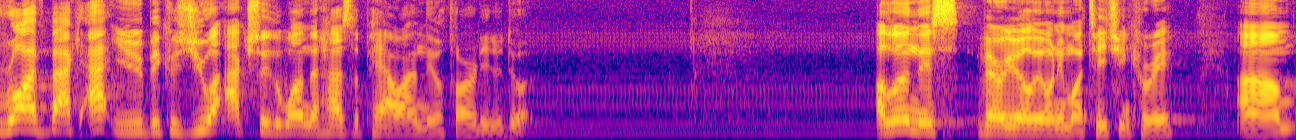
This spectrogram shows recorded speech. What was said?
arrive back at you because you are actually the one that has the power and the authority to do it. I learned this very early on in my teaching career. Um,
